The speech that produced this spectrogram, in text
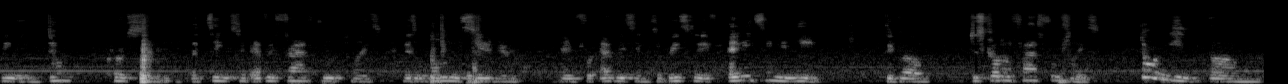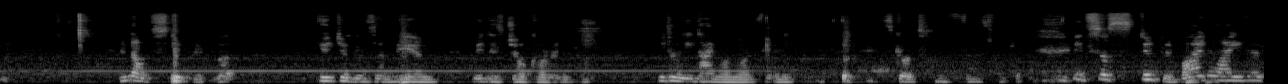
being a dumb person that thinks that every fast food place is a golden standard and for everything. So basically, if anything you need to go, just go to a fast food place. Don't need, um, I know it's stupid, but YouTubers have made, um, made this joke already. You don't need 911 for anything. Let's go to a fast. It's so stupid. Why did I even?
